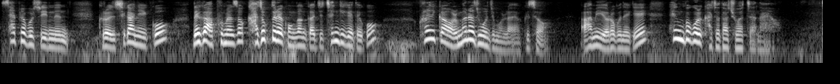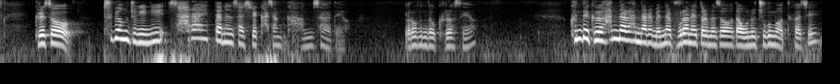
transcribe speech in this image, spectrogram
살펴볼 수 있는 그런 시간이 있고 내가 아프면서 가족들의 건강까지 챙기게 되고 그러니까 얼마나 좋은지 몰라요. 그죠? 암이 여러분에게 행복을 가져다 주었잖아요. 그래서 투병 중인이 살아있다는 사실에 가장 감사하대요. 여러분도 그러세요? 근데 그 한 날 한날을 맨날 불안에 떨면서 나 오늘 죽으면 어떡하지?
